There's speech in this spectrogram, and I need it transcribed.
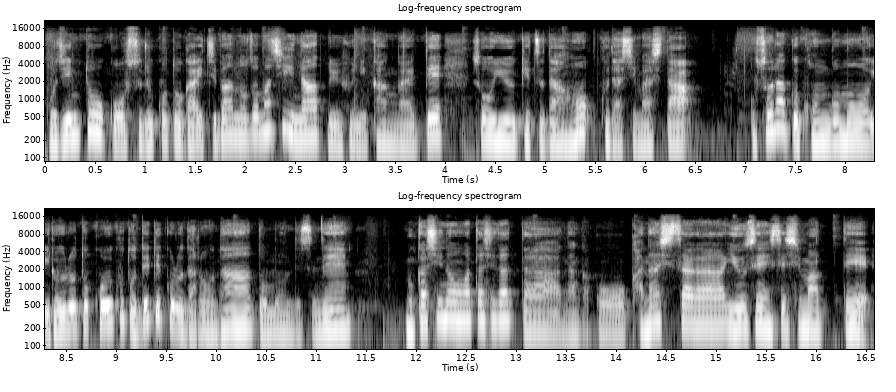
個人登校することが一番望ましいなというふうに考えてそういう決断を下しました。おそらく今後もいろいろとこういうこと出てくるだろうなと思うんですね。昔の私だったらなんかこう悲しさが優先してしまって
